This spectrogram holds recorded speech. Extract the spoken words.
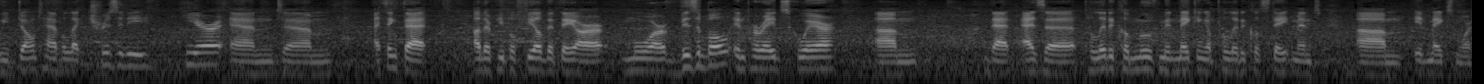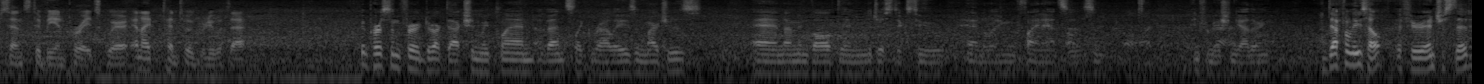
we don't have electricity here, and um, I think that other people feel that they are more visible in Parade Square. Um, that as a political movement making a political statement, um, it makes more sense to be in Parade Square, and I tend to agree with that. In person for direct action, we plan events like rallies and marches, and I'm involved in logistics too, handling finances and information gathering. Definitely use help if you're interested,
